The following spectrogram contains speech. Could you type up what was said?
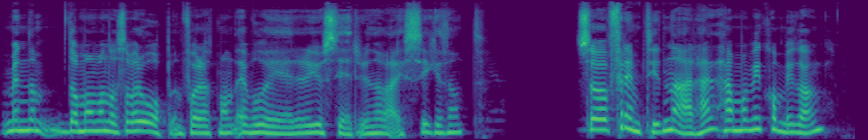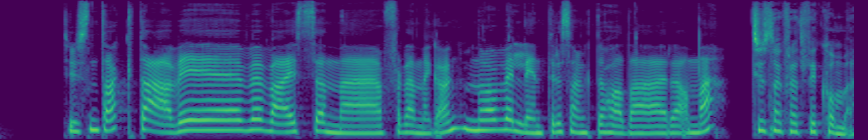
Men da, da må man også være åpen for at man evaluerer og justerer underveis, ikke sant. Så fremtiden er her, her må vi komme i gang. Tusen takk. Da er vi ved veis ende for denne gang. Men det var veldig interessant å ha deg her, Anne. Tusen takk for at vi fikk komme.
